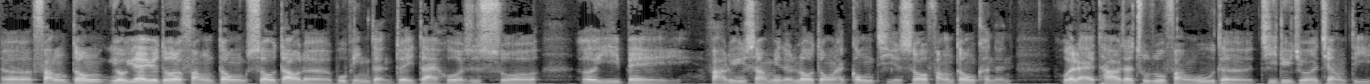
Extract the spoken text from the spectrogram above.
呃房东有越来越多的房东受到了不平等对待，或者是说恶意被法律上面的漏洞来攻击的时候，房东可能未来他在出租房屋的几率就会降低。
